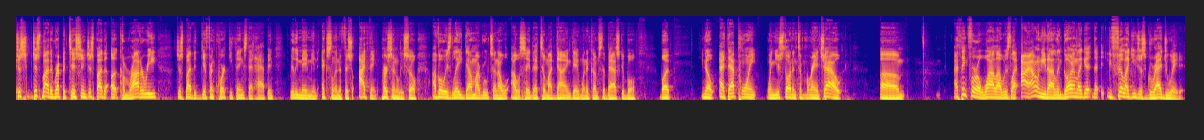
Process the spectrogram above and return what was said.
Just, just by the repetition, just by the uh, camaraderie, just by the different quirky things that happen, really made me an excellent official. I think personally. So I've always laid down my roots, and I will, I will say that till my dying day when it comes to basketball. But you know, at that point, when you're starting to branch out, um, I think for a while I was like, all right, I don't need Island Garden. Like that- you feel like you just graduated.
